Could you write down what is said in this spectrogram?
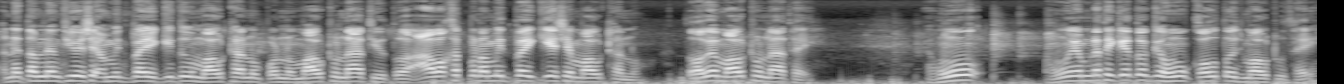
અને તમને થયું છે અમિતભાઈ કીધું માવઠાનું પણ, માવઠું ના થયું. તો આ વખત પણ અમિતભાઈ કહે છે માવઠાનું. તો હવે માવઠું ના થાય. હું હું એમ નથી કહેતો કે હું કહું તો જ માવઠું થાય.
